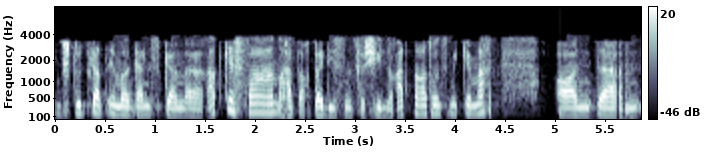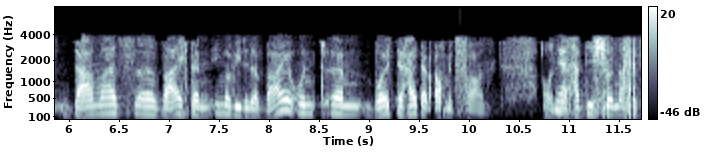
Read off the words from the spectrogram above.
in Stuttgart immer ganz gerne Rad gefahren, hat auch bei diesen verschiedenen Radmarathons mitgemacht. Und ähm, damals äh, war ich dann immer wieder dabei und ähm, wollte halt dann auch mitfahren. Und ja. dann hatte ich schon als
